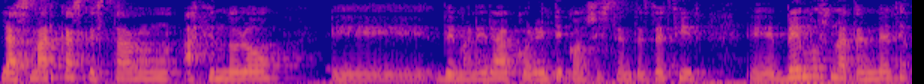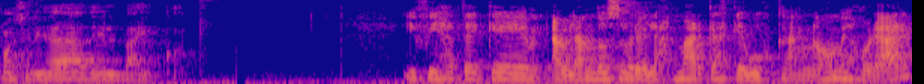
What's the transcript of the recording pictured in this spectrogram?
las marcas que están haciéndolo eh, de manera coherente y consistente. Es decir, eh, vemos una tendencia consolidada del boicot. Y fíjate que hablando sobre las marcas que buscan ¿no? mejorar,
